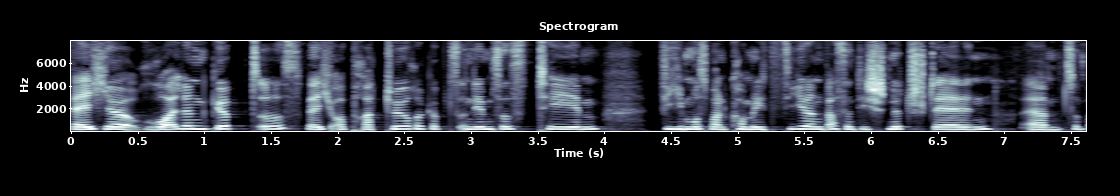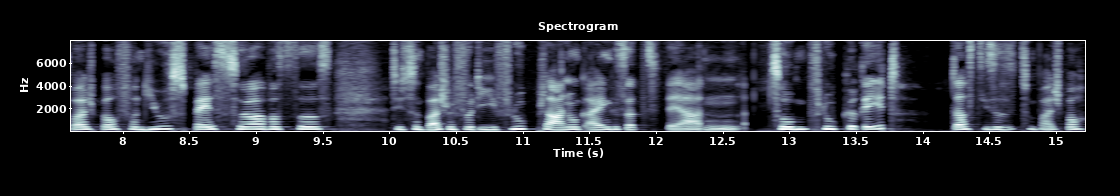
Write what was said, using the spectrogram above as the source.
Welche Rollen gibt es? Welche Operateure gibt es in dem System? Wie muss man kommunizieren, was sind die Schnittstellen, ähm, zum Beispiel auch von Use-Based Services, die zum Beispiel für die Flugplanung eingesetzt werden, zum Fluggerät, dass diese zum Beispiel auch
